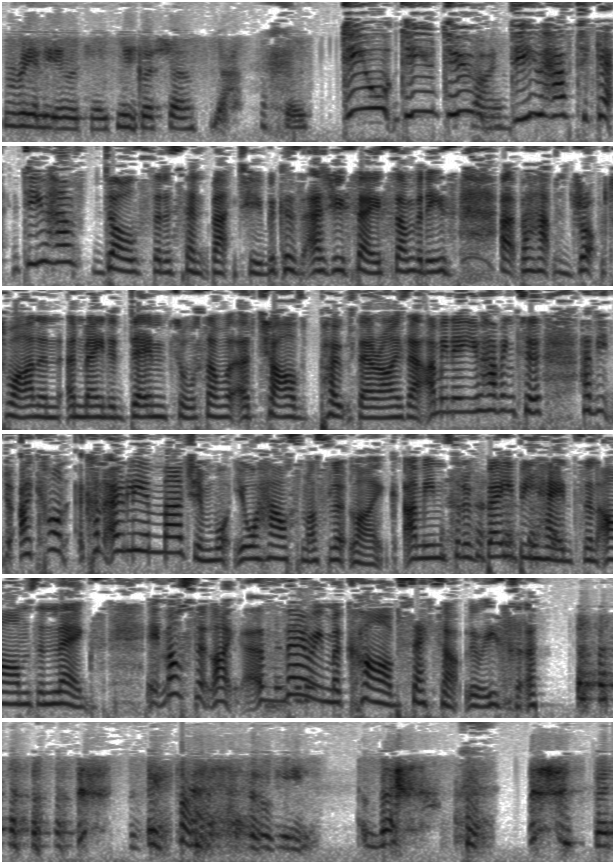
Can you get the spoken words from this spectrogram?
really irritates me. But uh, yeah, I suppose. Do you do you do do you have to get do you have dolls that are sent back to you because as you say somebody's uh, perhaps dropped one and, and made a dent or some a child's poked their eyes out. I mean, are you having to have you? I can't I can only imagine what your house must look like. I mean, sort of baby heads and arms and legs. It must look like a very macabre setup, Luisa. but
